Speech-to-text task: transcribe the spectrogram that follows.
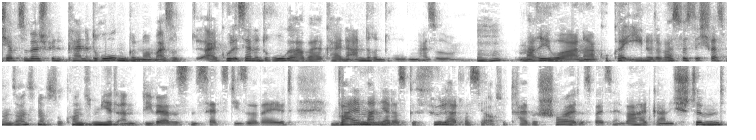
Ich habe zum Beispiel keine Drogen genommen. Also Alkohol ist ja eine Droge, aber keine anderen Drogen. Also mhm. Marihuana, Kokain oder was weiß ich, was man sonst noch so konsumiert an diversesten Sets dieser Welt. Weil man ja das Gefühl hat, was ja auch total bescheuert ist, weil es ja in Wahrheit gar nicht stimmt.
